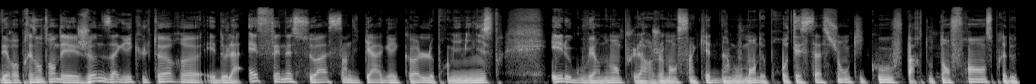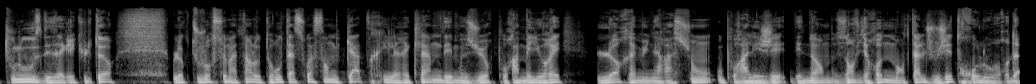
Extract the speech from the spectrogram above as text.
des représentants des jeunes agriculteurs euh, et de la FNSEA, syndicat agricole. Le Premier ministre et le gouvernement plus largement s'inquiètent d'un mouvement de protestation qui couvre partout en France, près de Toulouse. Des agriculteurs bloquent toujours ce matin l'autoroute A64. Ils réclament des mesures pour améliorer leur rémunération ou pour alléger des normes environnementales jugées trop lourdes.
